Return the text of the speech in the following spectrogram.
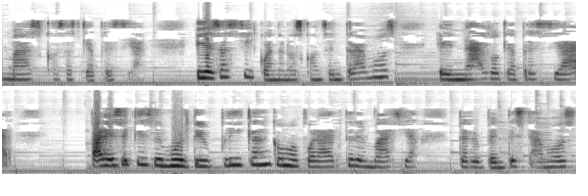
más cosas que apreciar. Y es así cuando nos concentramos en algo que apreciar, parece que se multiplican como por arte de magia. De repente estamos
